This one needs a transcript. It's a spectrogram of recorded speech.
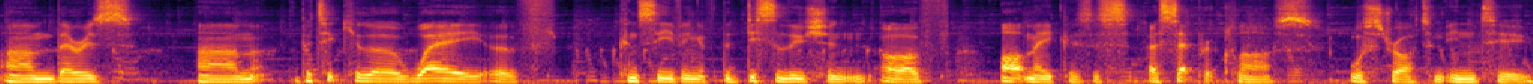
um, there is um, a particular way of conceiving of the dissolution of art makers as a separate class or stratum into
